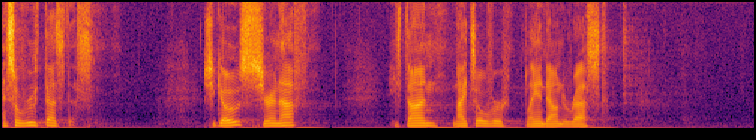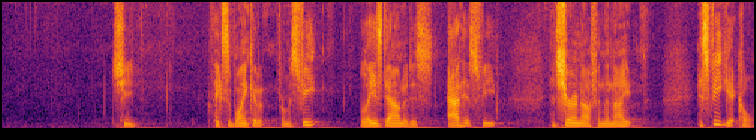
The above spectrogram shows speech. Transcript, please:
And so Ruth does this. She goes, sure enough, he's done, night's over, laying down to rest. She takes the blanket from his feet, lays down at his, at his feet, and sure enough, in the night, his feet get cold.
